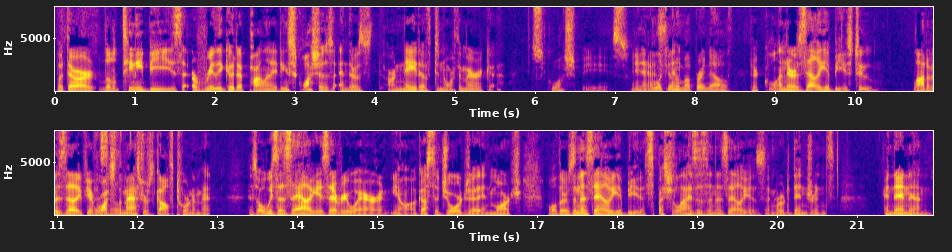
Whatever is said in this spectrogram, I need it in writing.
But there are little teeny bees that are really good at pollinating squashes, and those are native to North America. Squash bees. Yeah, I'm looking them up right now. They're cool, and they're azalea bees too. A lot of azalea. If you ever watched the Masters golf tournament, there's always azaleas everywhere in you know Augusta, Georgia in March. Well, there's an azalea bee that specializes in azaleas and rhododendrons. And then um,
